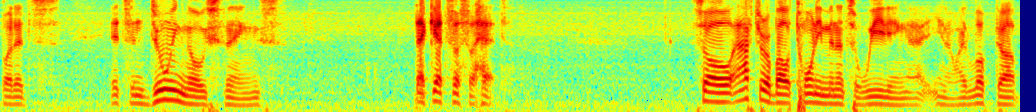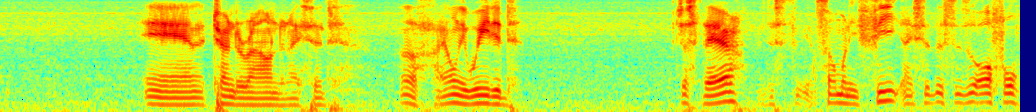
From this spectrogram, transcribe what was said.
But it's it's in doing those things that gets us ahead. So after about 20 minutes of weeding, I, you know, I looked up and I turned around and I said, "Ugh, I only weeded just there, just you know, so many feet." I said, "This is awful."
